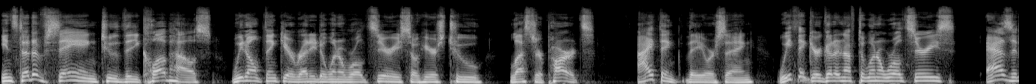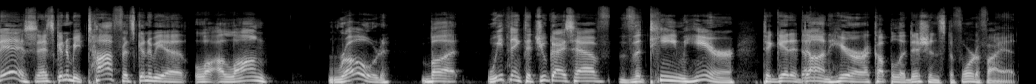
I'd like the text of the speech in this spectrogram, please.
Instead of saying to the clubhouse, we don't think you're ready to win a World Series, so here's two lesser parts. I think they were saying, we think you're good enough to win a World Series as it is. It's going to be tough. It's going to be a, a long road, but we think that you guys have the team here to get it done. Here are a couple additions to fortify it.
